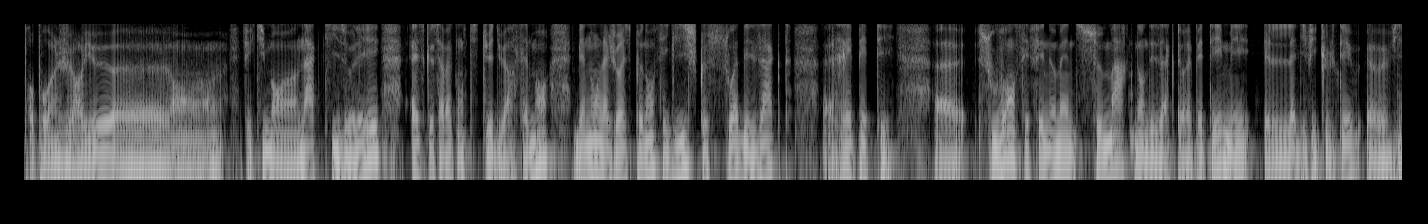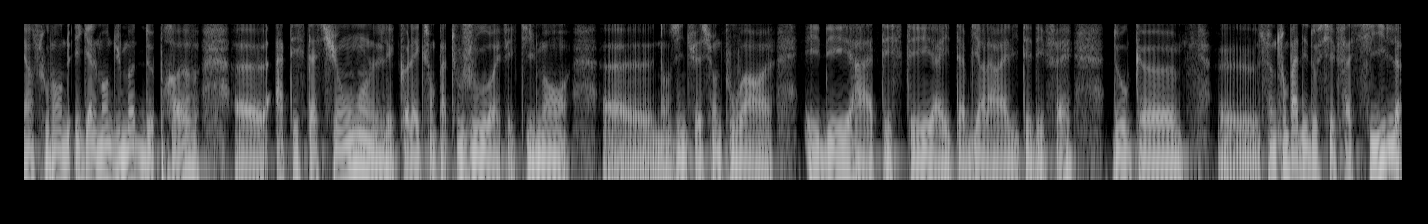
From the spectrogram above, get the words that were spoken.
propos injurieux, en, effectivement un acte isolé, est-ce que ça va constituer du harcèlement? Eh bien non, la jurisprudence exige que ce soit des actes répétés. souvent, ces phénomènes se marquent dans des actes répétés, mais la difficulté vient souvent également du mode de preuve. Les collègues sont pas toujours effectivement euh, dans une situation de pouvoir euh, aider à attester, à établir la réalité des faits. Donc, euh, ce ne sont pas des dossiers faciles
